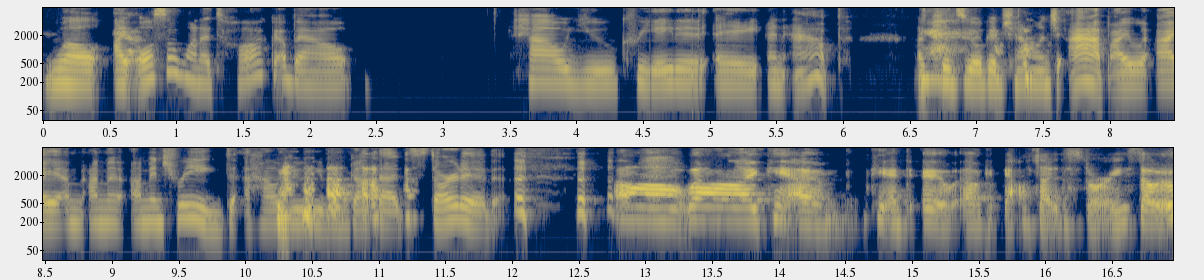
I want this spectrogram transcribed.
Well, I also want to talk about how you created a an app, a kids yoga challenge app. I I am I'm I'm intrigued how you even got that started. Oh, well, I can't, um, can't, uh, okay, I'll tell you the story. So it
